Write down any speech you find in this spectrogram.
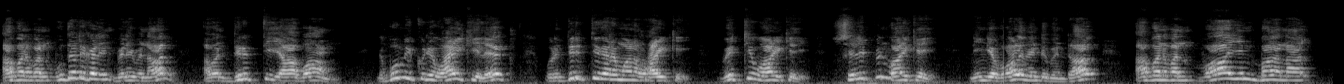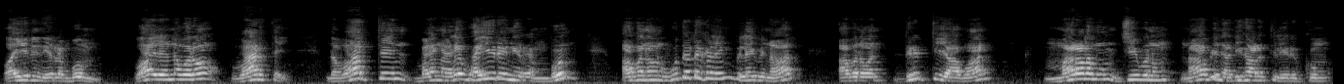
அவனவன் உதடுகளின் விளைவினால் அவன் திருப்தியாவான். இந்த பூமிக்குரிய வாழ்க்கையில் ஒரு திருப்திகரமான வாழ்க்கை வெற்றி வாழ்க்கை செழிப்பின் வாழ்க்கை நீங்க வாழ வேண்டும் என்றால் அவனவன் வாயின் பலனால் வயிறு நிரம்பும். வாயில் என்ன வரும்? வார்த்தை. இந்த வார்த்தையின் பலனாலே வயிறு நிரம்பும். அவனவன் உதடுகளின் விளைவினால் அவனவன் திருப்தியாவான். மரணமும் ஜீவனும் நாவின் அதிகாரத்தில் இருக்கும்.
